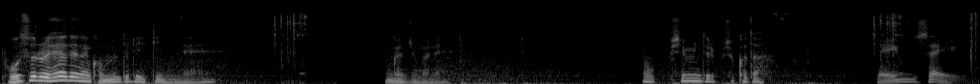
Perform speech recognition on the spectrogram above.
보수를 해야 되는 건물들이 있긴 있네. 중간중간에. 어, 시민들이 부족하다. Game saved.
